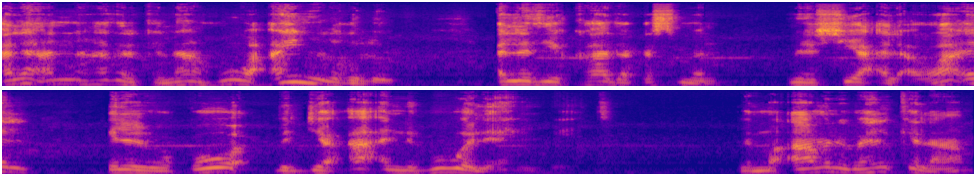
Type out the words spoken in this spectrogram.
على أن هذا الكلام هو عين الغلو الذي قاد قسما من الشيعة الأوائل إلى الوقوع بادعاء النبوة لأهل البيت. لما آمنوا بهالكلام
